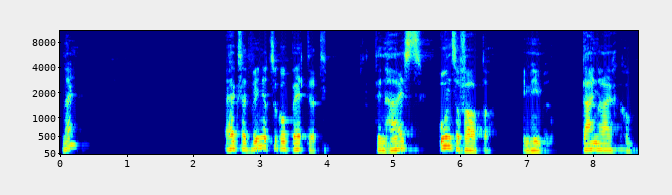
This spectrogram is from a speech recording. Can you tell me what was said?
Nein. Er hat gesagt, wenn ihr zu Gott betet, dann heißt unser Vater im Himmel, dein Reich komme.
